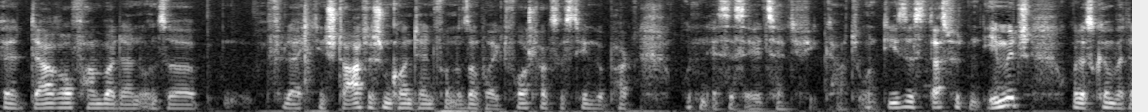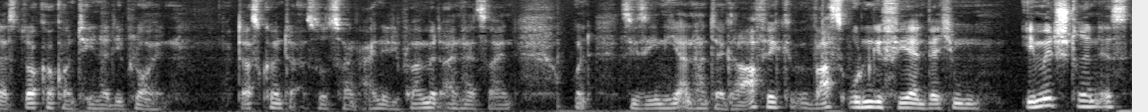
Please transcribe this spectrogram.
äh, darauf haben wir dann unser, vielleicht den statischen Content von unserem Projektvorschlagssystem gepackt und ein SSL-Zertifikat. Und dieses, das wird ein Image und das können wir dann als Docker-Container deployen. Das könnte also sozusagen eine Deployment-Einheit sein. Und Sie sehen hier anhand der Grafik, was ungefähr in welchem Image drin ist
